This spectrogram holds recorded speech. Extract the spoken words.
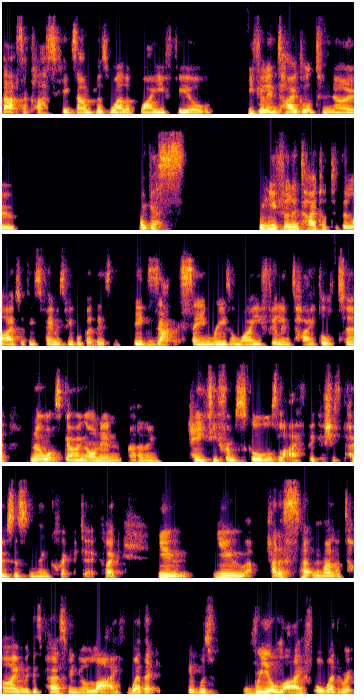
that's a classic example as well of why you feel you feel entitled to know i guess you feel entitled to the lives of these famous people but it's the exact same reason why you feel entitled to know what's going on in i don't know katie from school's life because she's posted something cryptic. Like you you had a certain amount of time with this person in your life whether it was real life or whether it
